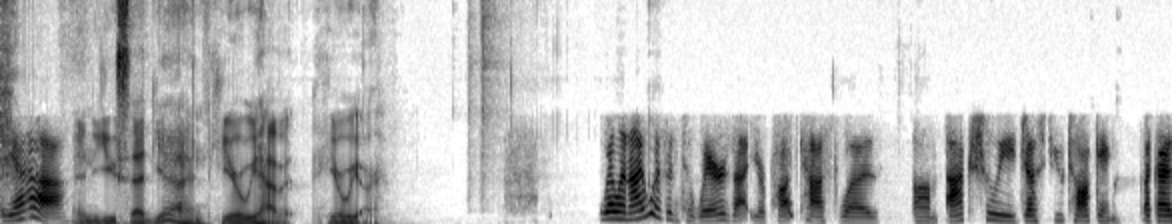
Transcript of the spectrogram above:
Yeah. And you said, yeah. And here we have it. Here we are. Well, and I wasn't aware that your podcast was um, actually just you talking. Like I,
